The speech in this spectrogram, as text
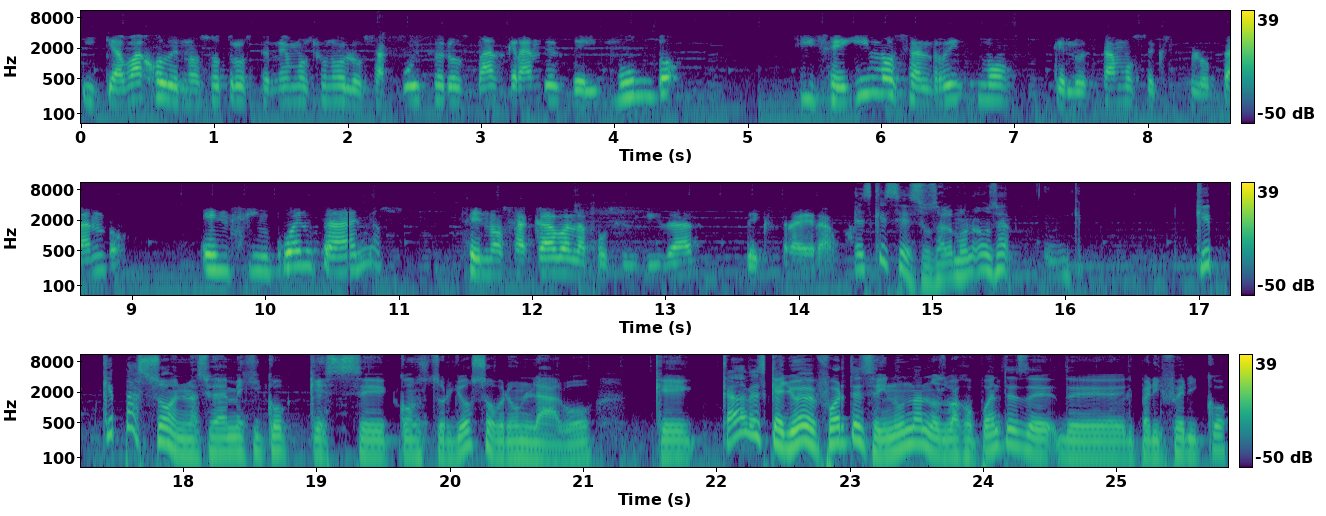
y que abajo de nosotros tenemos uno de los acuíferos más grandes del mundo, si seguimos al ritmo que lo estamos explotando, en 50 años se nos acaba la posibilidad de extraer agua. Es que es eso, Salomón. O sea, ¿qué, qué pasó en la Ciudad de México que se construyó sobre un lago? Que cada vez que llueve fuerte se inundan los bajopuentes del de, periférico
